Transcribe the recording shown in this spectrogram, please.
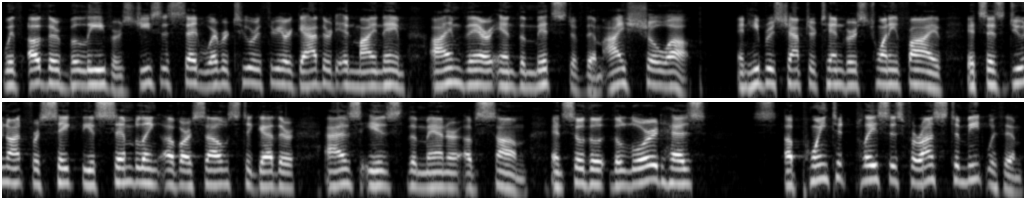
with other believers. Jesus said, Wherever two or three are gathered in my name, I'm there in the midst of them. I show up. In Hebrews chapter 10, verse 25, it says, Do not forsake the assembling of ourselves together, as is the manner of some. And so the, the Lord has appointed places for us to meet with Him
